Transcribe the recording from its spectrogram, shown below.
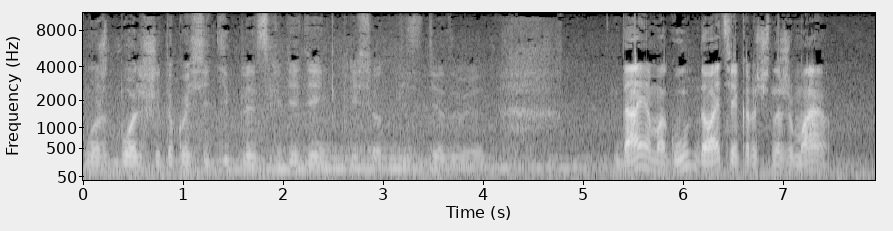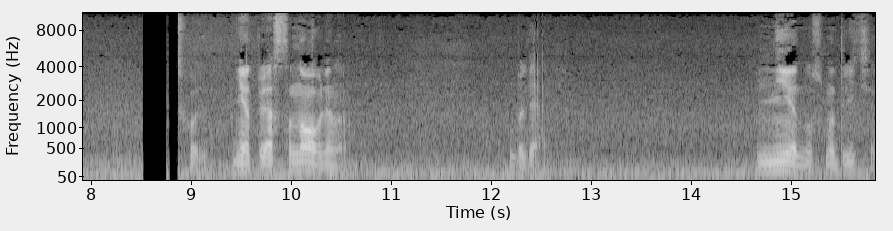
Может, больше. И такой сидит, блядь, с людей деньги трясет. Пиздец, блядь. Да, я могу. Давайте я, короче, нажимаю. Нет, приостановлено. Бля. Нет, ну смотрите.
